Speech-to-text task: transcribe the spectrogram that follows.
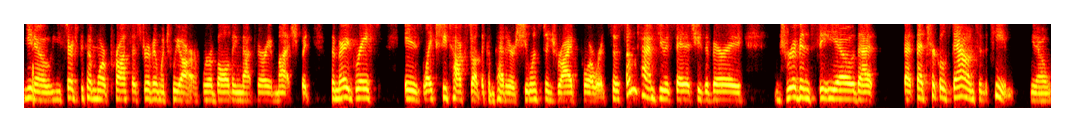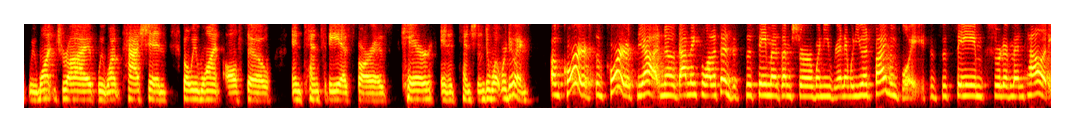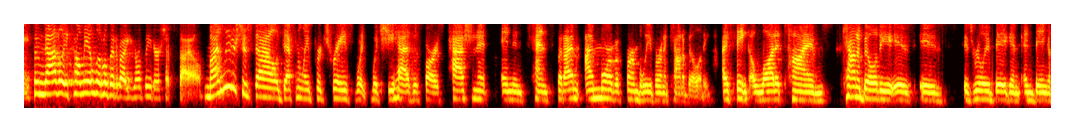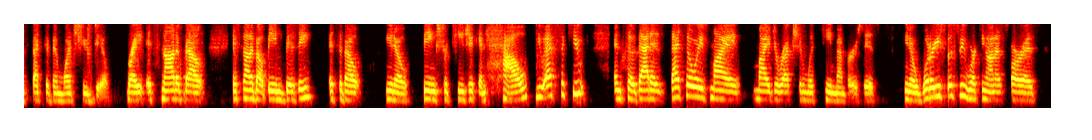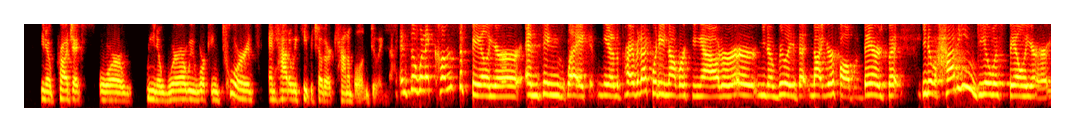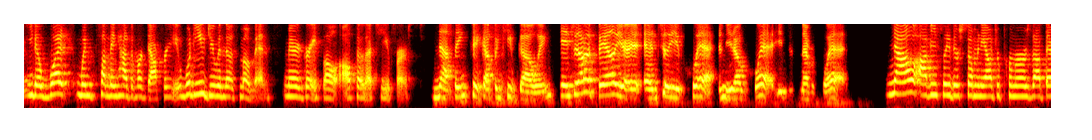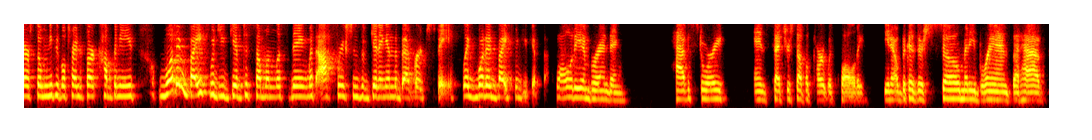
you know, you start to become more process driven, which we are. We're evolving that very much. But the Mary Grace is like she talks about the competitor. She wants to drive forward. So sometimes you would say that she's a very driven CEO that that that trickles down to the team. You know, we want drive, we want passion, but we want also intensity as far as care and attention to what we're doing. Of course, of course. Yeah, no, that makes a lot of sense. It's the same as I'm sure when you ran it when you had five employees. It's the same sort of mentality. So, Natalie, tell me a little bit about your leadership style. My leadership style definitely portrays what what she has as far as passionate and intense, but I'm I'm more of a firm believer in accountability. I think a lot of times accountability is is is really big and, and being effective in what you do, right? It's not about it's not about being busy. It's about you know being strategic in how you execute. And so that is that's always my my direction with team members is you know what are you supposed to be working on as far as you know projects or you know where are we working towards and how do we keep each other accountable in doing that? And so when it comes to failure and things like you know the private equity not working out or, or you know really that not your fault but theirs but you know how do you deal with failure? You know what when something hasn't worked out for you what do you do in those moments? Mary grace i'll, I'll throw that to you first. Nothing. Pick up and keep going. It's not a failure until you quit and you don't quit. You just never quit now obviously there's so many entrepreneurs out there so many people trying to start companies. What advice would you give to someone listening with aspirations of getting in the beverage space? Like what advice would you give them? Quality and branding. Have a story and set yourself apart with quality you know because there's so many brands that have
